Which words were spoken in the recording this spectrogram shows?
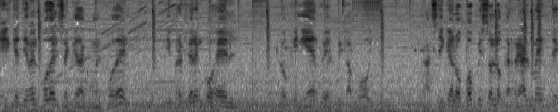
el que tiene el poder se queda con el poder y prefieren coger los 500 y el picapollo. Así que los popis son los que realmente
